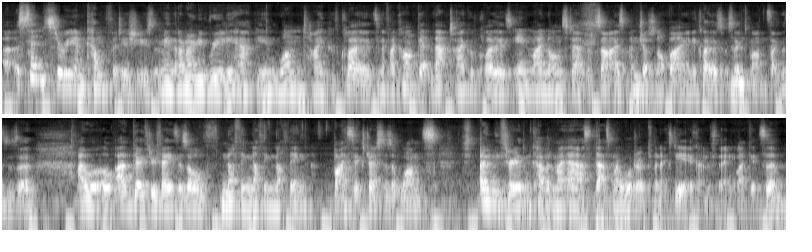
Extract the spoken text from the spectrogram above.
uh, sensory and comfort issues that mean that I'm only really happy in one type of clothes, and if I can't get that type of clothes in my non-standard size, I'm just not buying any clothes for six months. Like this is a, I will I'll go through phases of nothing, nothing, nothing, buy six dresses at once. Only three of them covered my ass. That's my wardrobe for the next year, kind of thing. Like it's a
